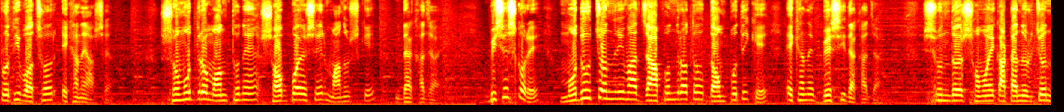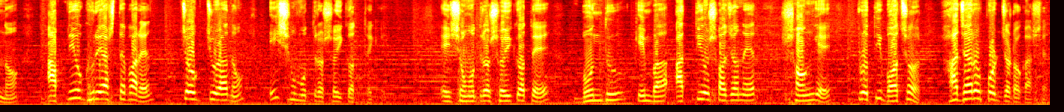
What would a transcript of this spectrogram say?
প্রতি বছর এখানে আসেন। সমুদ্র মন্থনে সব বয়সের মানুষকে দেখা যায়। বিশেষ করে মধুচন্দ্রিমা যাপনরত দম্পতিকে এখানে বেশি দেখা যায়। সুন্দর সময় কাটানোর জন্য আপনিও ঘুরে আসতে পারেন চোখ জুড়ানো এই সমুদ্র সৈকত থেকে। এই সমুদ্র সৈকতে বন্ধু কিংবা আত্মীয় স্বজনের সঙ্গে প্রতি বছর হাজারো পর্যটক আসেন।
